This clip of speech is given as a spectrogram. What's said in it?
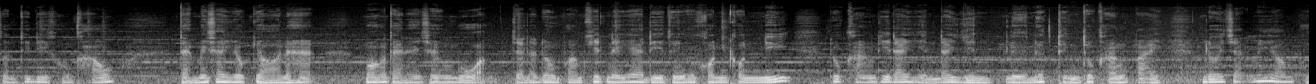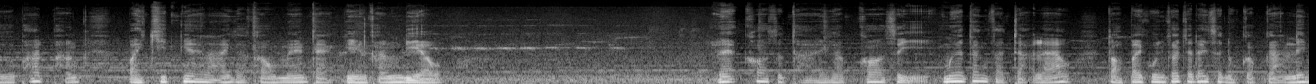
ส่วนที่ดีของเขา แต่ไม่ใช่ยกยอนะฮะ มองแต่ในเชิงบวก จะระดมความคิดในแง่ดีถึงคนคนนี้ ทุกครั้งที่ได้เห็นได้ยิน หรือนึกถึงทุกครั้งไป โดยจะไม่ยอมเผลอพลาดพัง ไปคิดแง่ร้ายกับเขาแม้แต่เพียงครั้งเดียว และข้อสุดท้ายครับข้อ 4 เมื่อตั้งสัจจะแล้วต่อไปคุณก็จะได้สนุกกับการเล่น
